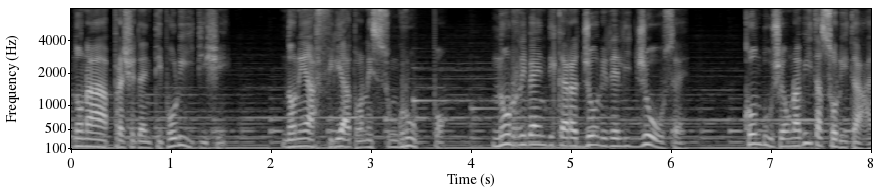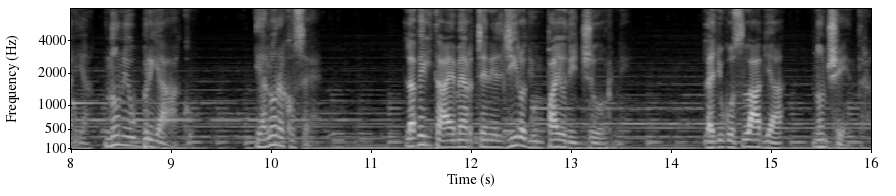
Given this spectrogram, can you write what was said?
Non ha precedenti politici, non è affiliato a nessun gruppo, non rivendica ragioni religiose, conduce una vita solitaria, non è ubriaco. E allora cos'è? La verità emerge nel giro di un paio di giorni. La Jugoslavia non c'entra.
